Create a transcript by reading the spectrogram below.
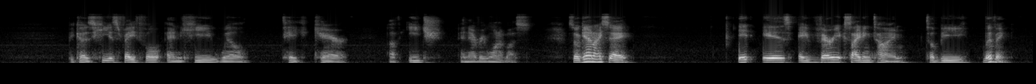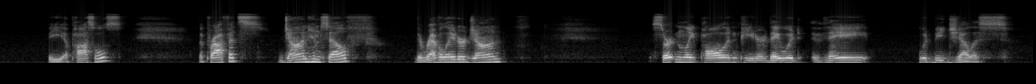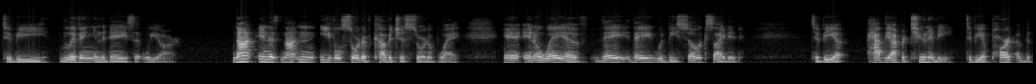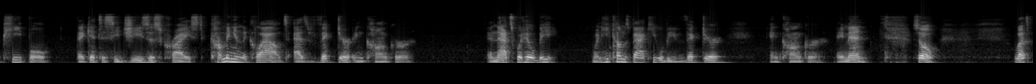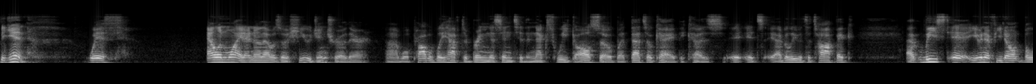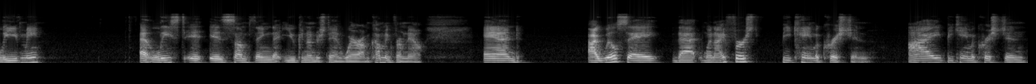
because He is faithful and He will take care of each and every one of us. So, again, I say it is a very exciting time to be living. The apostles, the prophets, John himself, the revelator John, certainly Paul and Peter, they would they would be jealous to be living in the days that we are. Not in a not in an evil sort of covetous sort of way. In, in a way of they they would be so excited to be a, have the opportunity to be a part of the people that get to see Jesus Christ coming in the clouds as victor and conqueror. And that's what he'll be. When he comes back, he will be victor and conqueror. Amen. So let's begin with Ellen White. I know that was a huge intro there. Uh, we'll probably have to bring this into the next week also, but that's okay because it, it's, I believe it's a topic, at least, it, eh, even if you don't believe me, at least it is something that you can understand where I'm coming from now. And I will say that when I first became a Christian, I became a Christian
